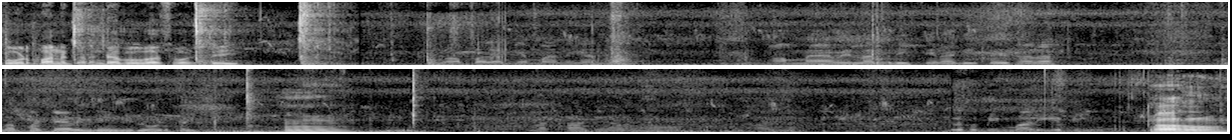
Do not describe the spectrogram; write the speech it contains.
ਤੋੜ ਭੰਨ ਕਰਨ ਡਿਆ ਪਊ ਬਸ ਵਕਤ ਹੀ। ਬਾਬਾ ਦਾ ਅੱਗੇ ਮੰਨ ਜਾਂਦਾ ਆ ਮੈਂ ਵੇਲਾ ਤਰੀਕੇ ਨਾਲ ਕੀਤਾ ਇਹ ਸਾਰਾ ਉਹਦਾ ਫੱਟਿਆ ਦੀ ਵੀ ਨਹੀਂ ਲੋੜ ਪਈ। ਹੂੰ। ਲੱਖਾਂ ਗਿਆ ਸਿਰਫ ਬਿਮਾਰੀ ਹੈ ਪੀਓ। ਆਹੋ।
